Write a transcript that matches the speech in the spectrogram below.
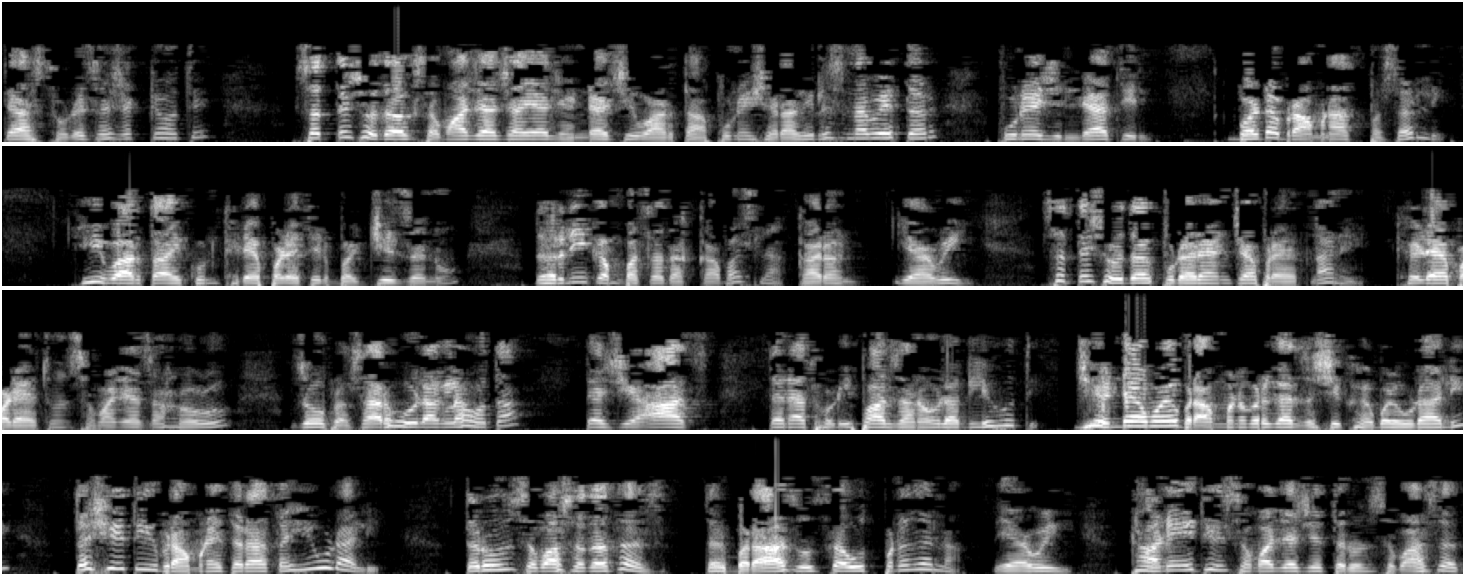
त्यास थोडेसे शक्य होते. सत्यशोधक समाजाच्या या झेंड्याची वार्ता पुणे शहरातीलच नव्हे तर पुणे जिल्ह्यातील भट ब्राह्मणात पसरली. ही वार्ता ऐकून खेड्यापाड्यातील बज्जी जणू धरणीकंपाचा धक्का बसला कारण यावेळी सत्यशोधक पुढाऱ्यांच्या प्रयत्नाने खेड्यापाड्यातून समाजाचा हळूहळू जो प्रसार होऊ लागला होता त्याची आज त्यांना थोडीफार जाणवू लागली होती. झेंड्यामुळे ब्राह्मण वर्गात जशी खळबळ उडाली तशी ती ब्राह्मणेतरातही उडाली. तरुण सभासदातच तर बराच उत्साह उत्पन्न झाला. यावेळी ठाणे येथील समाजाचे तरुण सभासद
